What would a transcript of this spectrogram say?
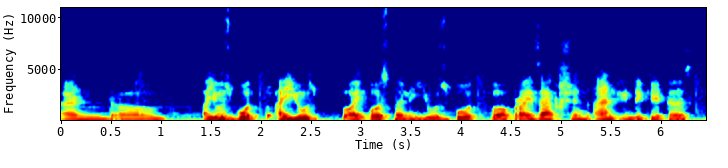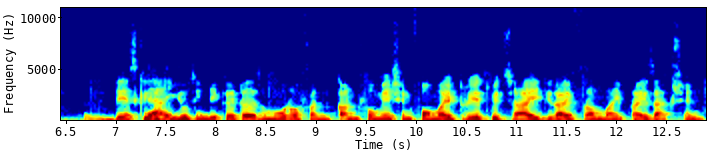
And uh, i use both i use i personally use both uh, price action and indicators. Basically i use indicators more of confirmation for my trades which i derive from my price action.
